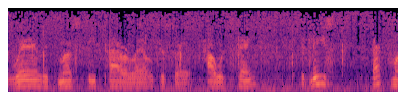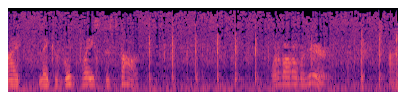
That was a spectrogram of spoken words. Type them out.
Well, it must be parallel to Sir Howard's tank. At least, that might make a good place to start. What about over here? I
